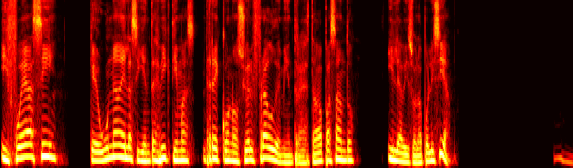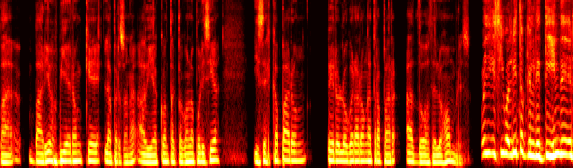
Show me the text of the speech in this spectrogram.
Y fue así que una de las siguientes víctimas reconoció el fraude mientras estaba pasando y le avisó a la policía. Va- varios vieron que la persona había contacto con la policía y se escaparon, pero lograron atrapar a dos de los hombres. Oye, es igualito que el de Tinder.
